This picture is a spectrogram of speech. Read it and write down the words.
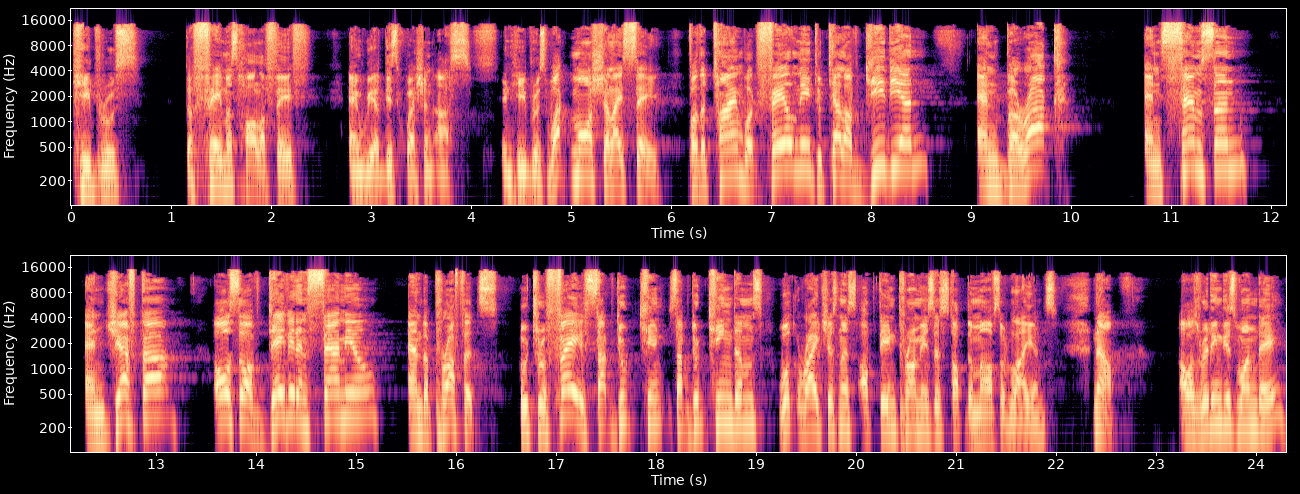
Hebrews the famous hall of faith, and we have this question asked in Hebrews. What more shall I say? For the time would fail me to tell of Gideon and Barak and Samson and Jephthah, also of David and Samuel and the prophets who through faith subdued, king, subdued kingdoms, worked righteousness, obtained promises, stopped the mouths of lions. Now, I was reading this one day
